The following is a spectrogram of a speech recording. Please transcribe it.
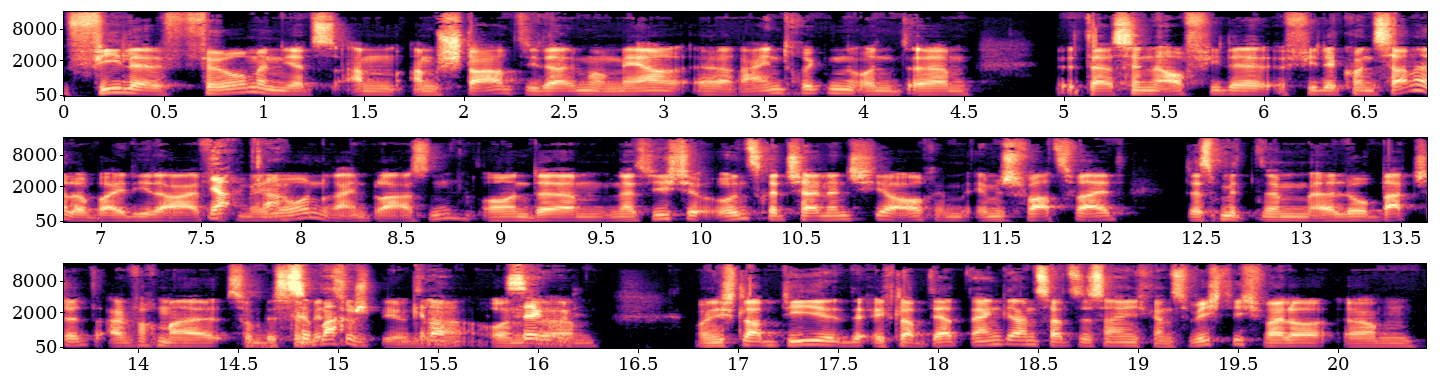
viele Firmen jetzt am, am Start, die da immer mehr äh, reindrücken und ähm, da sind auch viele, viele Konzerne dabei, die da einfach ja, Millionen reinblasen. Und ähm, natürlich unsere Challenge hier auch im, im Schwarzwald, das mit einem äh, Low Budget einfach mal so ein bisschen Zu mitzuspielen. Genau. Ne? Und, Sehr gut. Ähm, und ich glaube, die, ich glaube, der Denkansatz ist eigentlich ganz wichtig, weil er ähm,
